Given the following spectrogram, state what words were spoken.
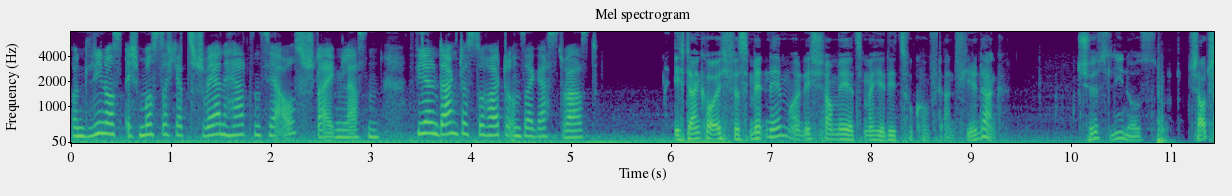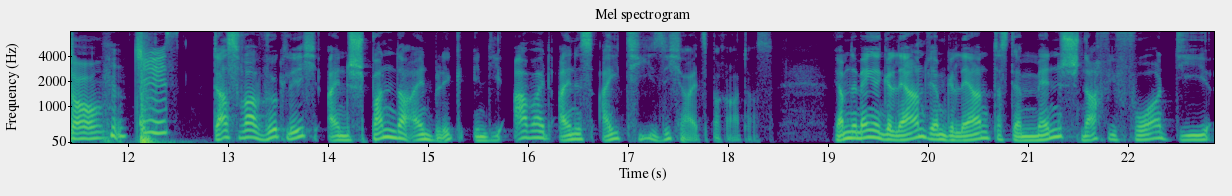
Und Linus, ich muss dich jetzt schweren Herzens hier aussteigen lassen. Vielen Dank, dass du heute unser Gast warst. Ich danke euch fürs Mitnehmen und ich schaue mir jetzt mal hier die Zukunft an. Vielen Dank. Tschüss, Linus. Ciao, ciao. Tschüss. Das war wirklich ein spannender Einblick in die Arbeit eines IT-Sicherheitsberaters. Wir haben eine Menge gelernt. Wir haben gelernt, dass der Mensch nach wie vor die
